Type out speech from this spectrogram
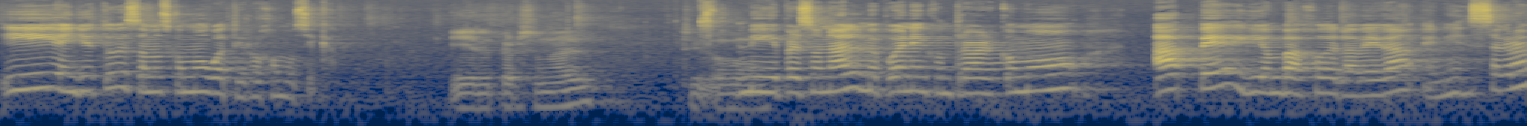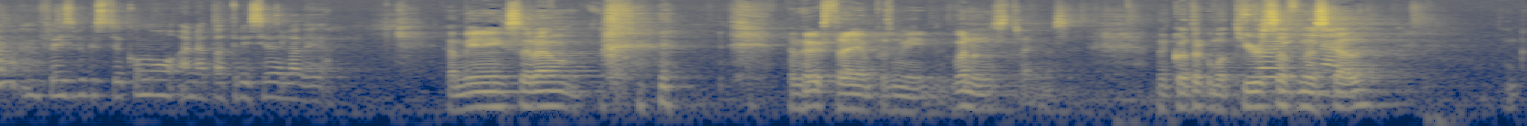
Y en YouTube estamos como guatirrojo música. Y el personal. Mi personal me pueden encontrar como AP-bajo de la Vega en Instagram. En Facebook estoy como Ana Patricia de la Vega. Mí en Instagram, a mí me extraña, pues mi. Bueno, no extraño, no sé. Me encuentro como Tears Está of original. Mezcal, Ok.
